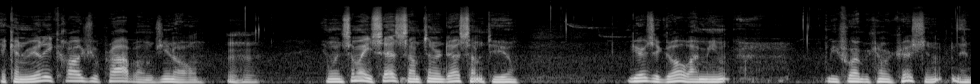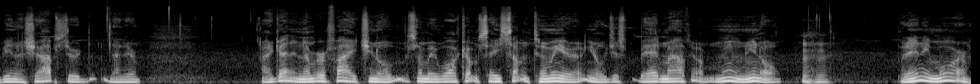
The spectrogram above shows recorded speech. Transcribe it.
it can really cause you problems, you know. Mm-hmm. And when somebody says something or does something to you, years ago, I mean, before I became a Christian and being a shop steward down there, I got a number of fights. You know, somebody walk up and say something to me, or you know, just bad mouth, or mm, you know. Mm-hmm. But anymore,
